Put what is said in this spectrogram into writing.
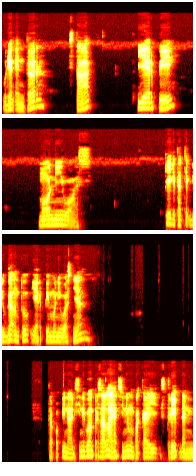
Kemudian enter, start, IRP, money. Oke, kita cek juga untuk IRP money wash-nya. kita copy. Nah, di sini gue hampir salah ya. Di sini memakai strip dan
